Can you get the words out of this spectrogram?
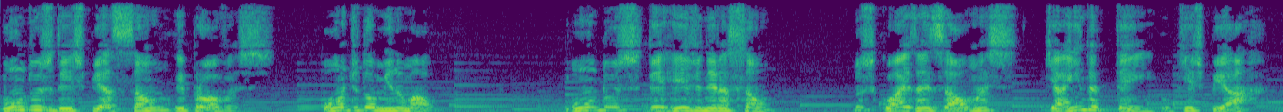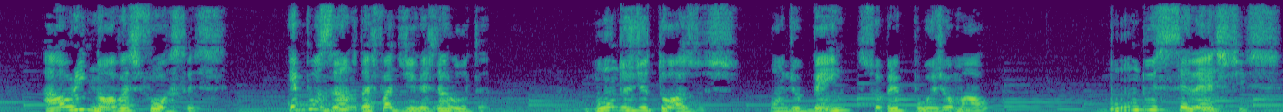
mundos de expiação e provas, onde domina o mal. Mundos de regeneração, nos quais as almas que ainda têm o que espiar aurem novas forças, repousando das fadigas da luta. Mundos ditosos, onde o bem sobrepuja o mal. Mundos celestes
